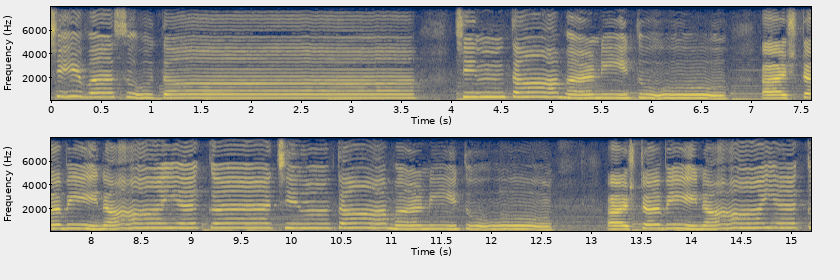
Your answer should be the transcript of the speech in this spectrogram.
शिवसुदा चिन्तामणि तु अष्टविनायक चिन्तामणि तु अष्टविनायक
